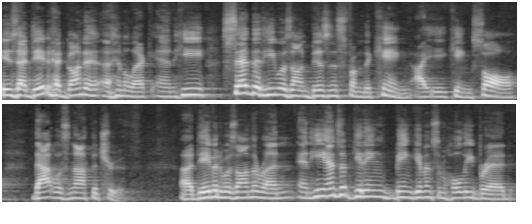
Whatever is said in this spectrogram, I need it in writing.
is that David had gone to Ahimelech and he said that he was on business from the king, i.e., King Saul. That was not the truth. Uh, David was on the run and he ends up getting, being given some holy bread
